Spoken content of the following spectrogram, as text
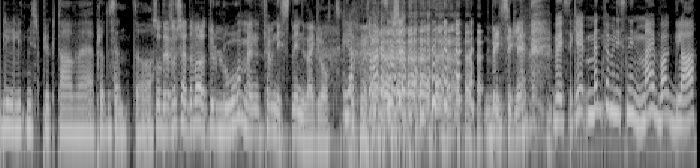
blir litt misbrukt av eh, produsent. Og... Så det som skjedde, var at du lo, men feministen inni deg gråt. Ja, det var det som skjedde. Basically. basically. Men feministen inni meg var glad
